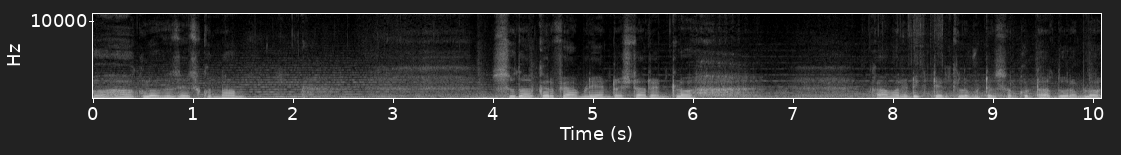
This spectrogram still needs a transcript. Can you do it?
ఓహా క్లోజెస్ చేసుకున్నాం సుధాకర్ ఫ్యామిలీ అండ్ రెస్టారెంట్లో కామారెడ్డికి టెన్ కిలోమీటర్స్ అనుకుంటా దూరంలో.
